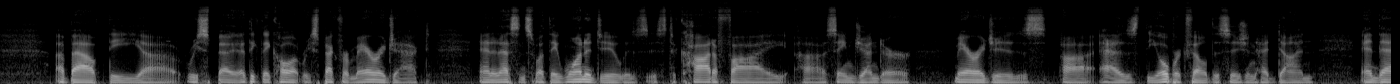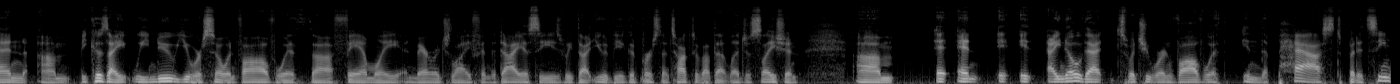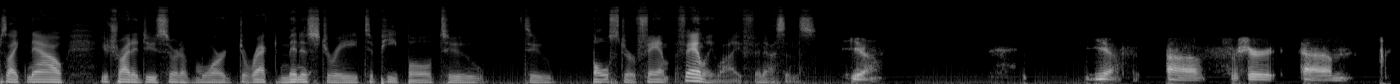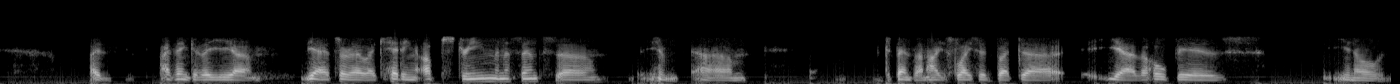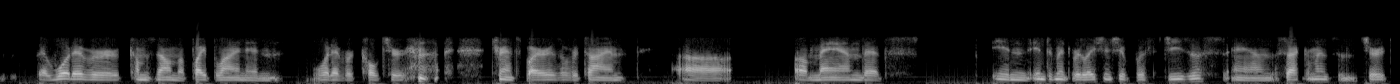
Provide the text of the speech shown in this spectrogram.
about the uh, respect. I think they call it Respect for Marriage Act, and in essence, what they want to do is is to codify uh, same gender marriages uh, as the Obergefell decision had done. And then, um, because I we knew you were so involved with uh, family and marriage life in the diocese, we thought you would be a good person to talk to about that legislation. Um, and it, it, I know that's what you were involved with in the past, but it seems like now you're trying to do sort of more direct ministry to people to to bolster fam- family life, in essence. Yeah, yeah, uh, for sure. Um, I I think the um, yeah, it's sort of like heading upstream in a sense. Uh, um, depends on how you slice it, but uh, yeah, the hope is, you know, that whatever comes down the pipeline and whatever culture transpires over time, uh, a man that's in intimate relationship with Jesus and the sacraments and the church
